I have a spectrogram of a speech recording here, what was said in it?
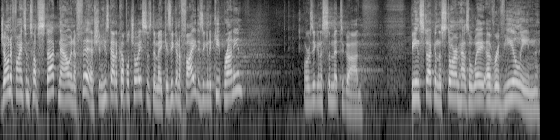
Jonah finds himself stuck now in a fish, and he's got a couple choices to make. Is he going to fight? Is he going to keep running? Or is he going to submit to God? Being stuck in the storm has a way of revealing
